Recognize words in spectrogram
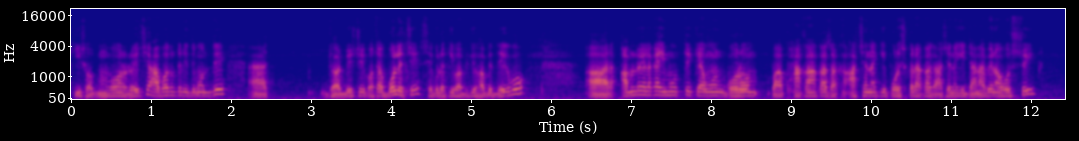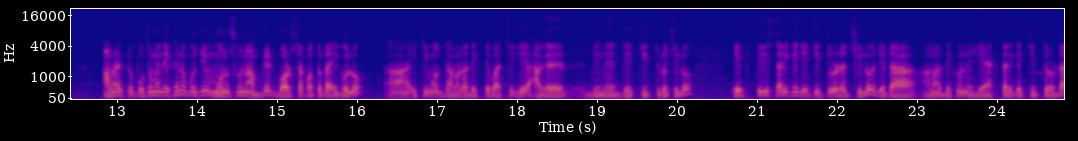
কী সম্ভাবনা রয়েছে। আবহাওয়া ইতিমধ্যে ঝড় বৃষ্টির কথা বলেছে, সেগুলো কীভাবে কী হবে দেখব। আর আপনার এলাকায় এই মুহূর্তে কেমন গরম বা ফাঁকা আকাশ আছে নাকি, পরিষ্কার আকাশ আছে নাকি জানাবেন অবশ্যই। আমরা একটু প্রথমে দেখে নেব যে মনসুন আপডেট, বর্ষা কতটা এগোলো। ইতিমধ্যে আমরা দেখতে পাচ্ছি যে আগের দিনের যে চিত্র ছিল, একত্রিশ তারিখে যে চিত্রটা ছিল, যেটা আমরা দেখুন যে এক তারিখের চিত্রটা,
